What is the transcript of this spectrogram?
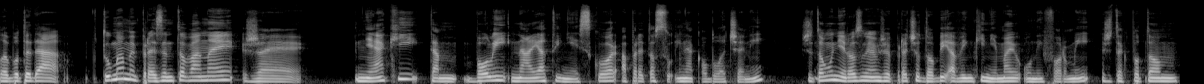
Lebo teda tu máme prezentované, že nejakí tam boli najatí neskôr a preto sú inak oblečení. Že tomu nerozumiem, že prečo doby a vinky nemajú uniformy, že tak potom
